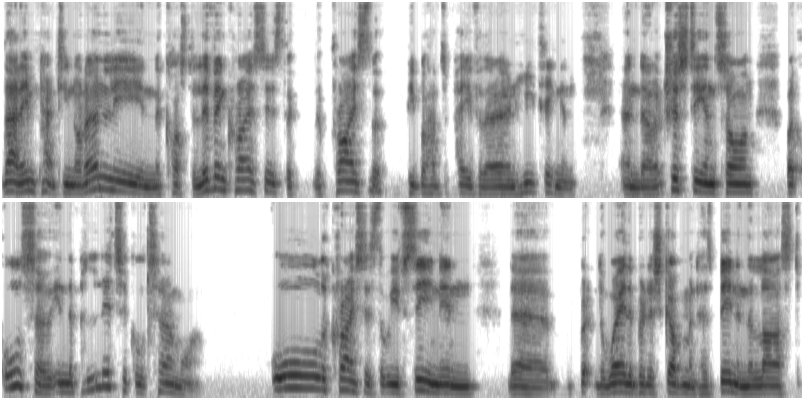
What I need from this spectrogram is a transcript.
that impacting not only in the cost of living crisis, the, the price that people have to pay for their own heating and, and electricity and so on, but also in the political turmoil. All the crisis that we've seen in the, the way the British government has been in the last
